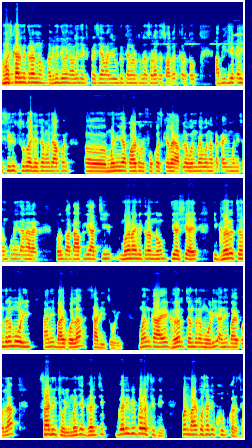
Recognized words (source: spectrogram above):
नमस्कार मित्रांनो अग्निदेव नॉलेज एक्सप्रेस या माझ्या युट्यूब चॅनलवर तुमचं सर्वांचं स्वागत करतो. आपली जे काही सिरीज सुरू आहे ज्याच्यामध्ये आपण मनी या पार्टवर फोकस केला आहे आपल्या वन बाय वन आता काही मनी संपूनही जाणार आहेत. परंतु आता आपली आजची मन आहे मित्रांनो ती अशी आहे की घर चंद्रमोळी आणि बायकोला साडी चोळी मन काय आहे? घर चंद्रमोळी आणि बायकोला साडी चोळी म्हणजे घरची गरिबी परिस्थिती पण बायकोसाठी खूप खर्च.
